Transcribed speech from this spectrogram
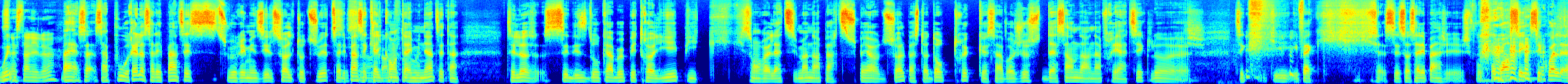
s'installer là? Ben, ça, pourrait, là, ça dépend, si tu veux remédier le sol tout de suite, ça dépend c'est quel contaminant, tu là, c'est des hydrocarbures pétroliers puis qui sont relativement dans la partie supérieure du sol parce que tu as d'autres trucs que ça va juste descendre dans la phréatique. Là, euh, c'est ça, ça dépend. Il faut, voir c'est quoi, le,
